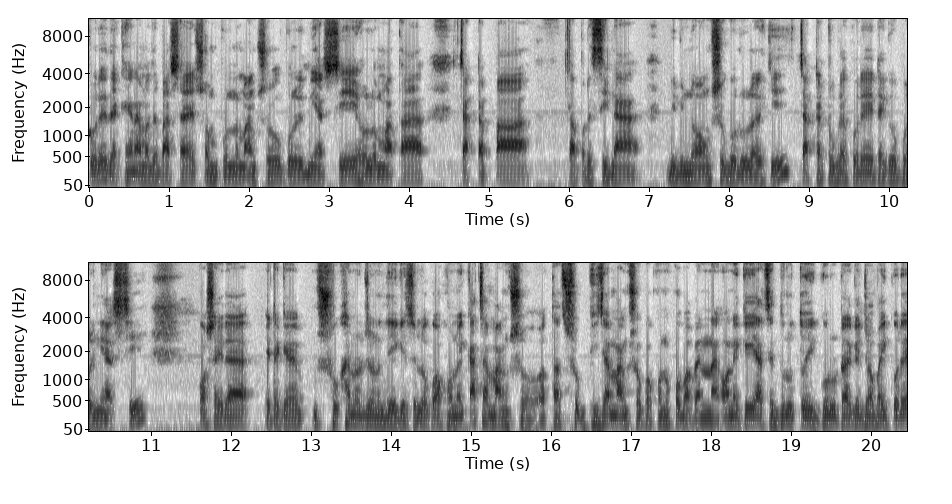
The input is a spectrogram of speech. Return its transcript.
করে দেখেন আমাদের বাসায় সম্পূর্ণ মাংস উপরে নিয়ে আসছি। এই হলো মাথা, চারটা পা, তারপরে সিনা, বিভিন্ন অংশ গরুর আর কি। চারটা টুকরা করে এটাকে উপরে নিয়ে আসছি। কসাইরা এটাকে শুকানোর জন্য দিয়ে গেছিল। কখনোই কাঁচা মাংস, অর্থাৎ ভিজা মাংস কখনো কোবাবেন না। অনেকেই আছে দ্রুতই গরুটাকে জবাই করে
